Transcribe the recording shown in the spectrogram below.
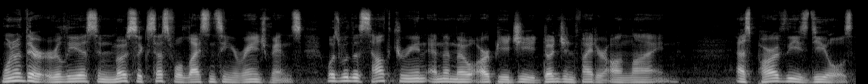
One of their earliest and most successful licensing arrangements was with the South Korean MMORPG Dungeon Fighter Online. As part of these deals,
